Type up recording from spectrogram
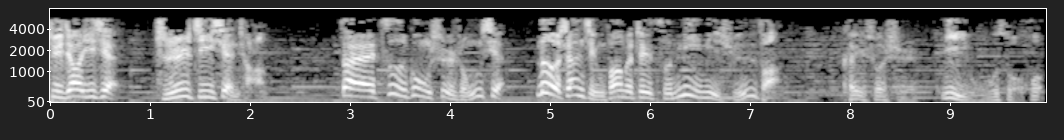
聚焦一线，直击现场。在自贡市荣县，乐山警方的这次秘密寻访可以说是一无所获。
